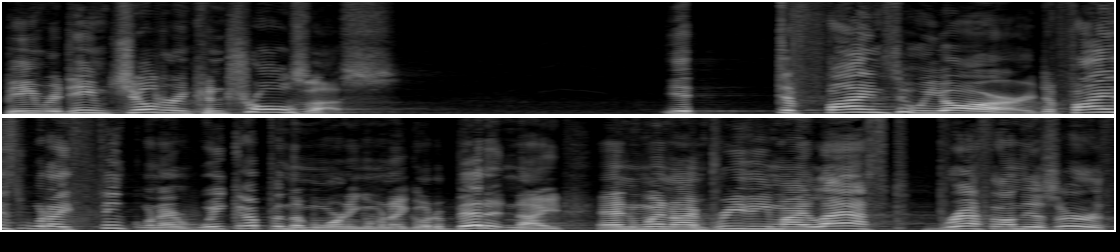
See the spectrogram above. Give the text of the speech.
Being redeemed children controls us. It defines who we are, it defines what I think when I wake up in the morning and when I go to bed at night and when I'm breathing my last breath on this earth.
